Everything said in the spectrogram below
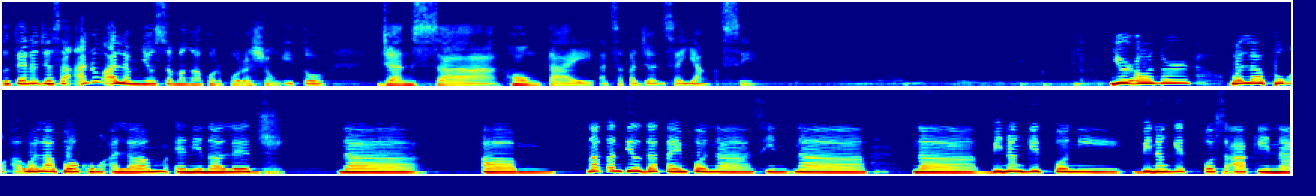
Lieutenant Jasa, anong alam nyo sa mga korporasyong ito dyan sa Hong Tai at saka dyan sa Yangtze? Your Honor, wala pong wala po akong alam any knowledge na um, not until that time po na sin, na na binanggit po ni binanggit po sa akin na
